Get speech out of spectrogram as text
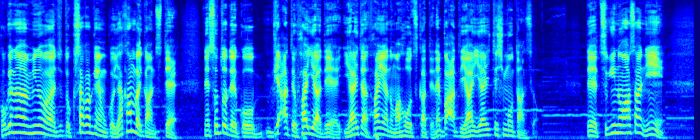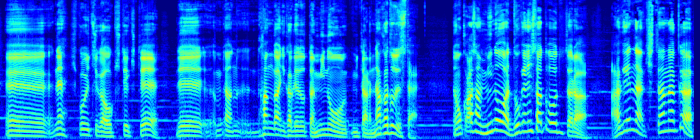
焦げなミノはちょっと草加減をこう焼かんばいかんっつって、で、外でこう、ビャーってファイヤーで焼いた、ファイヤーの魔法を使ってね、バーって焼いてしもうたんですよ。で、次の朝に、えー、ね、彦一が起きてきて、であのハンガーにかけとったミノを見たら中戸でした。お母さんミノはどげんしたとって言ったら「あげな汚か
